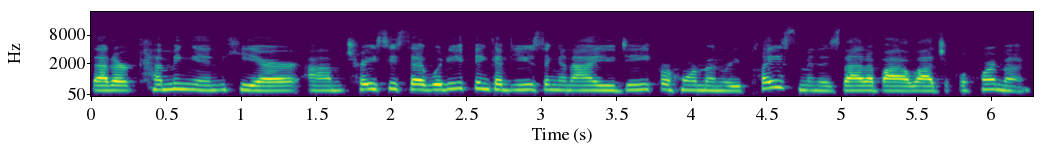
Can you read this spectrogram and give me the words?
that are coming in here. Um, Tracy said, What do you think of using an IUD for hormone replacement? Is that a biological hormone?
